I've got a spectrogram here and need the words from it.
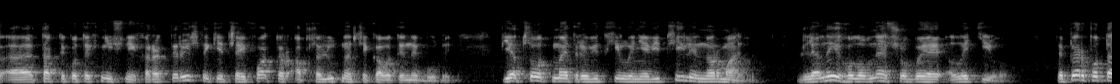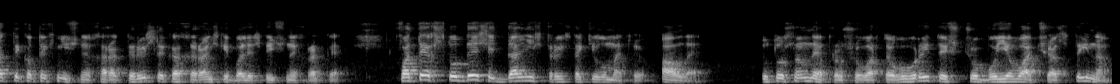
е, тактико-технічні характеристики, цей фактор абсолютно цікавити не буде. 500 метрів відхилення від цілі нормально. Для них головне, щоб летіло. Тепер по тактико-технічних характеристиках іранських балістичних ракет. Фатех 110 дальність 300 кілометрів. Але тут основне, про що варто говорити, що бойова частина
